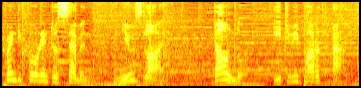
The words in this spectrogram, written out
24 into 7 News Live, download ETV Bharat app.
